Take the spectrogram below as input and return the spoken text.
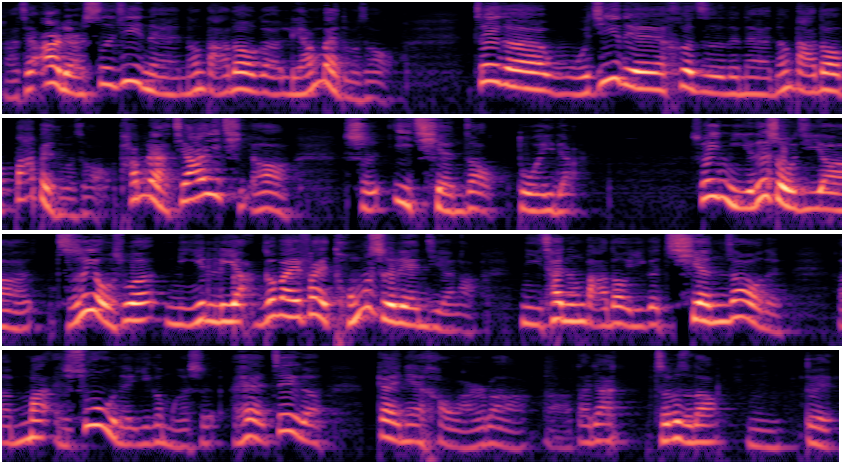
啊，这二点四 G 呢能达到个两百多兆，这个五 G 的赫兹的呢能达到八百多兆，它们俩加一起啊是一千兆多一点儿。所以你的手机啊，只有说你两个 WiFi 同时连接了，你才能达到一个千兆的呃满速的一个模式。哎，这个概念好玩吧？啊，大家。知不知道？嗯，对，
